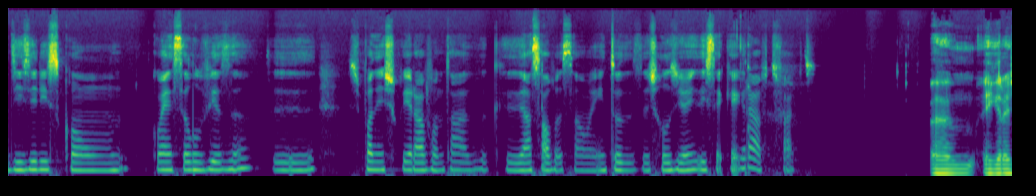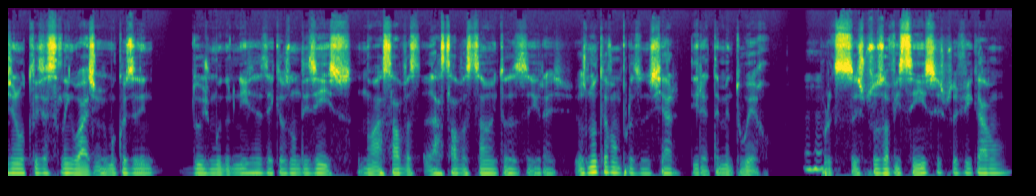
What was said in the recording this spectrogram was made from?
Dizer isso com, com essa leveza de vocês podem escolher à vontade que há salvação em todas as religiões, isso é que é grave, de facto. Um, a igreja não utiliza essa linguagem. Uma coisa dos modernistas é que eles não dizem isso. Não há, salva há salvação em todas as igrejas. Eles nunca vão pronunciar diretamente o erro. Uhum. Porque se as pessoas ouvissem isso, as pessoas ficavam,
